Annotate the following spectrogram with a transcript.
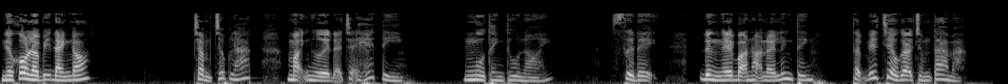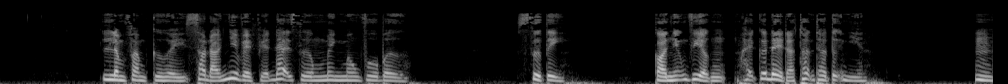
nếu không là bị đánh đó. Chầm chốc lát, mọi người đã chạy hết đi. Ngô Thành Thu nói. Sư đệ, đừng nghe bọn họ nói linh tinh. Thật biết chiều gạo chúng ta mà. Lâm Phàm cười, sau đó nhìn về phía đại dương mênh mông vô bờ. Sư tỷ, có những việc hãy cứ để nó thuận theo tự nhiên. Ừ.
